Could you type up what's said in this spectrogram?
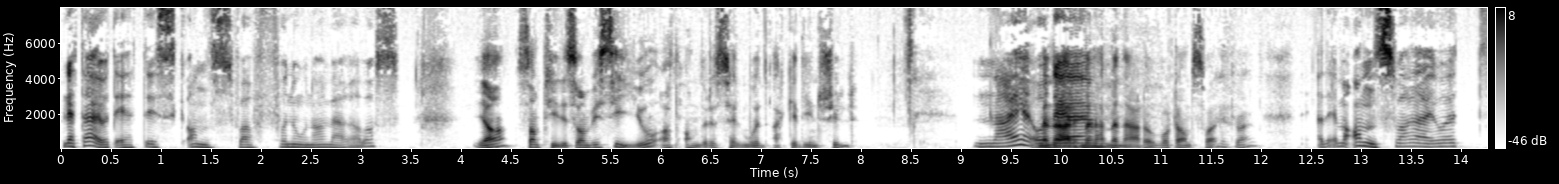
Men dette er jo et etisk ansvar for noen og hver av oss. Ja, samtidig som vi sier jo at andres selvmord er ikke din skyld. Nei, og men det er, men, men er det vårt ansvar likevel? Ja, det med ansvar er jo et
